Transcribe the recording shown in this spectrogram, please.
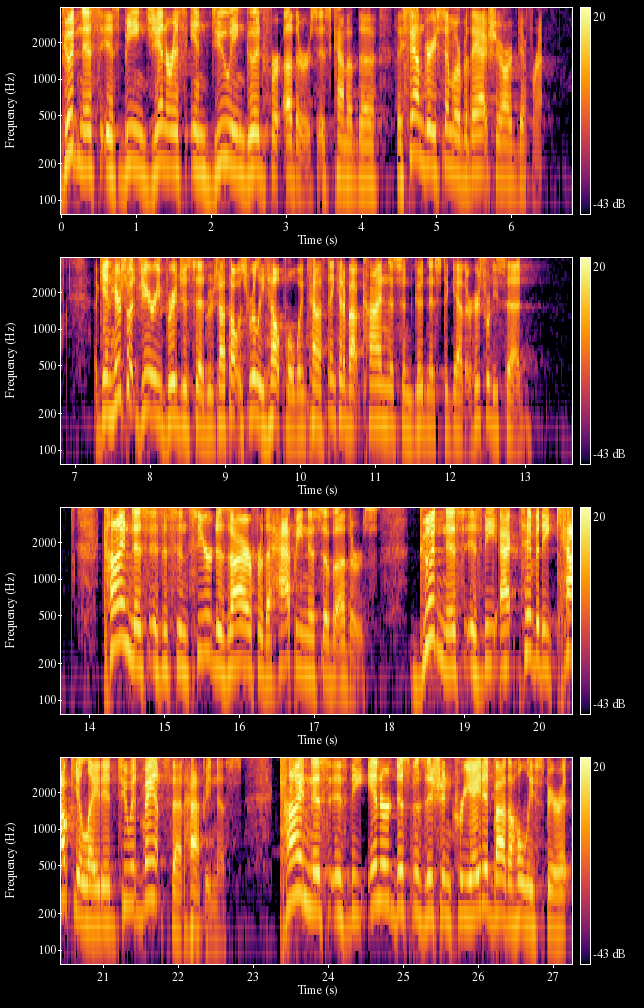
Goodness is being generous in doing good for others, is kind of the, they sound very similar, but they actually are different. Again, here's what Jerry Bridges said, which I thought was really helpful when kind of thinking about kindness and goodness together. Here's what he said Kindness is a sincere desire for the happiness of others. Goodness is the activity calculated to advance that happiness. Kindness is the inner disposition created by the Holy Spirit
